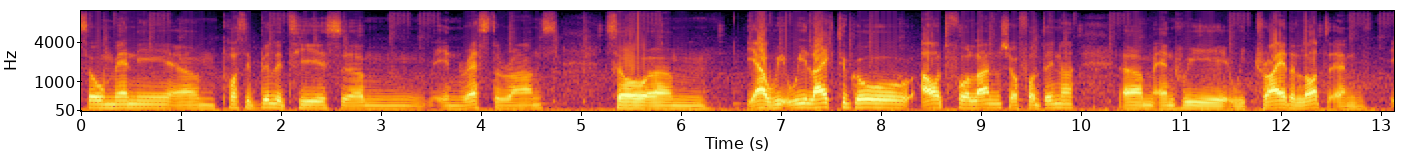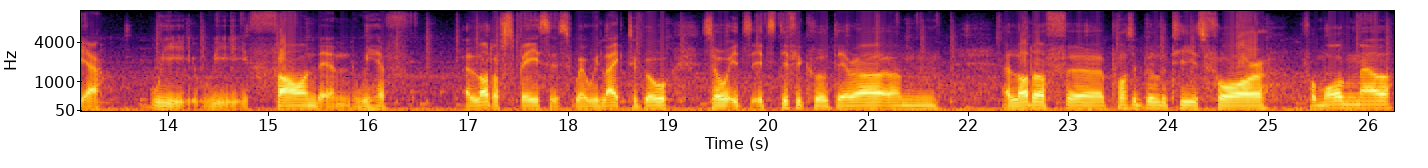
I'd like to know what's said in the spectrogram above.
so many um, possibilities um, in restaurants. So um, yeah, we, we like to go out for lunch or for dinner, um, and we we tried a lot, and yeah, we we found and we have a lot of spaces where we like to go. So it's it's difficult. There are um, a lot of uh, possibilities for for morgenmad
